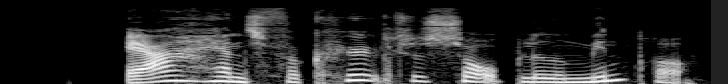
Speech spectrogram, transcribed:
er hans forkølelsesår blevet mindre?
